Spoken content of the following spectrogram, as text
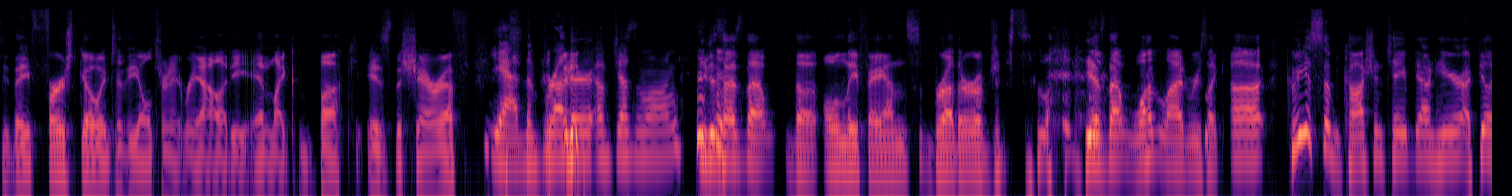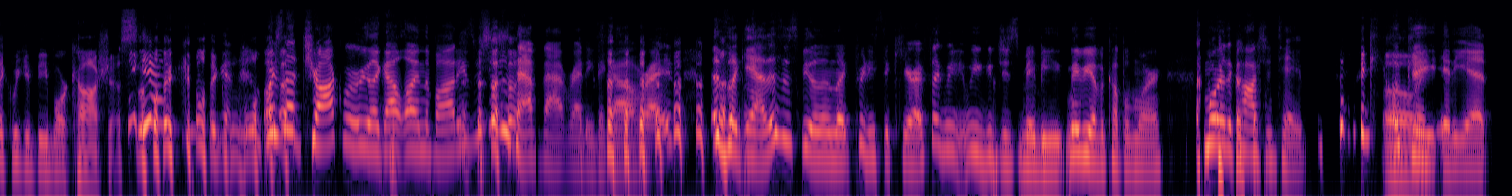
they first go into the alternate reality and like Buck is the sheriff. Yeah, the brother of Justin Long. He just has that the OnlyFans brother of just he has that one line where he's like, uh, can we get some caution tape down here? I feel like we could be more cautious. like, like Where's what? that chalk where we like outline the bodies? We should just have that ready to go, right? It's like, yeah, this is feeling like pretty secure. I feel like we, we could just maybe maybe have a couple more more of the caution tape. like, Oh, okay, idiot.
